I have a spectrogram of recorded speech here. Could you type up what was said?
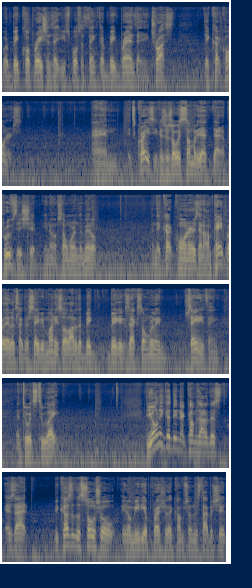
Where big corporations that you're supposed to think they're big brands that they trust, they cut corners. And it's crazy because there's always somebody that, that approves this shit, you know, somewhere in the middle. And they cut corners, and on paper, it looks like they're saving money. So a lot of the big, big execs don't really say anything until it's too late. The only good thing that comes out of this is that because of the social, you know, media pressure that comes from this type of shit,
